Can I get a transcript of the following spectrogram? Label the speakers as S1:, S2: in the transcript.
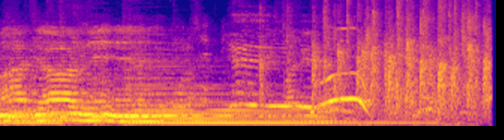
S1: My darling.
